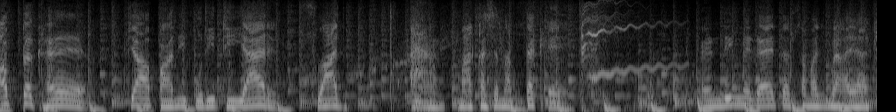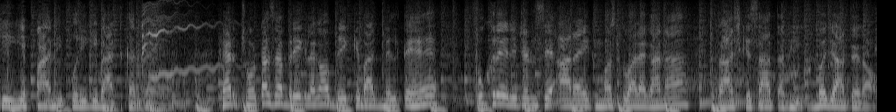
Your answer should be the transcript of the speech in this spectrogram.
अब तक है। क्या पानी पूरी थी यार? स्वाद। माँ कसम अब तक है। एंडिंग में गए, तब समझ में आया कि ये पानी पूरी की बात कर रहे हैं। खैर, छोटा सा ब्रेक लगाओ ब्रेक के बाद मिलते हैं। फुकरे रिटर्न से आ रहा एक मस्त वाला गाना। राज के साथ अभी बजाते रहो।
